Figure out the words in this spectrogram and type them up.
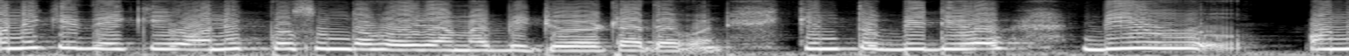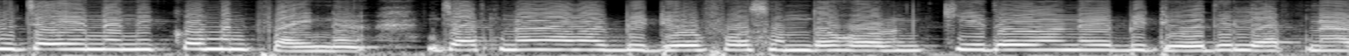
অনেকে দেখি অনেক পছন্দ হয়ে আমার ভিডিওটা দেখুন। কিন্তু ভিডিও ভিউ অনুযায়ী আমি কমেন্ট পাই না যে আপনারা আমার ভিডিও পছন্দ করেন। কী ধরনের ভিডিও দিলে আপনার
